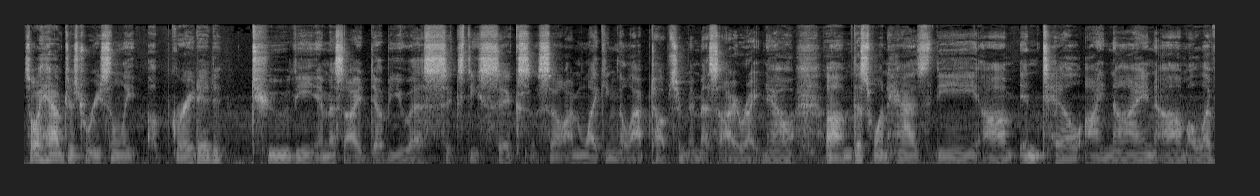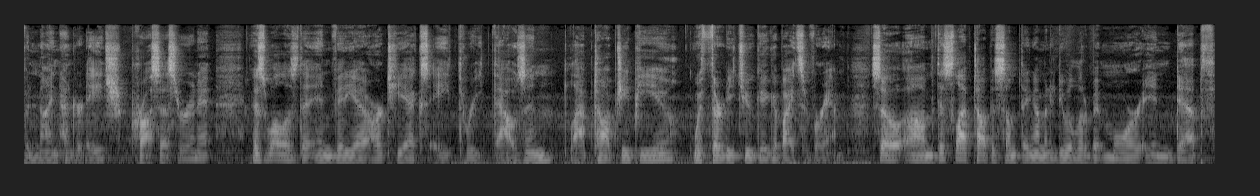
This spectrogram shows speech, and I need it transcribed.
So I have just recently upgraded to the MSI WS66. So I'm liking the laptops from MSI right now. Um, this one has the um, Intel i9 um, 11900H processor in it, as well as the NVIDIA RTX A3000 laptop GPU with 32 gigabytes of RAM. So um, this laptop is something I'm going to do a little bit more in depth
